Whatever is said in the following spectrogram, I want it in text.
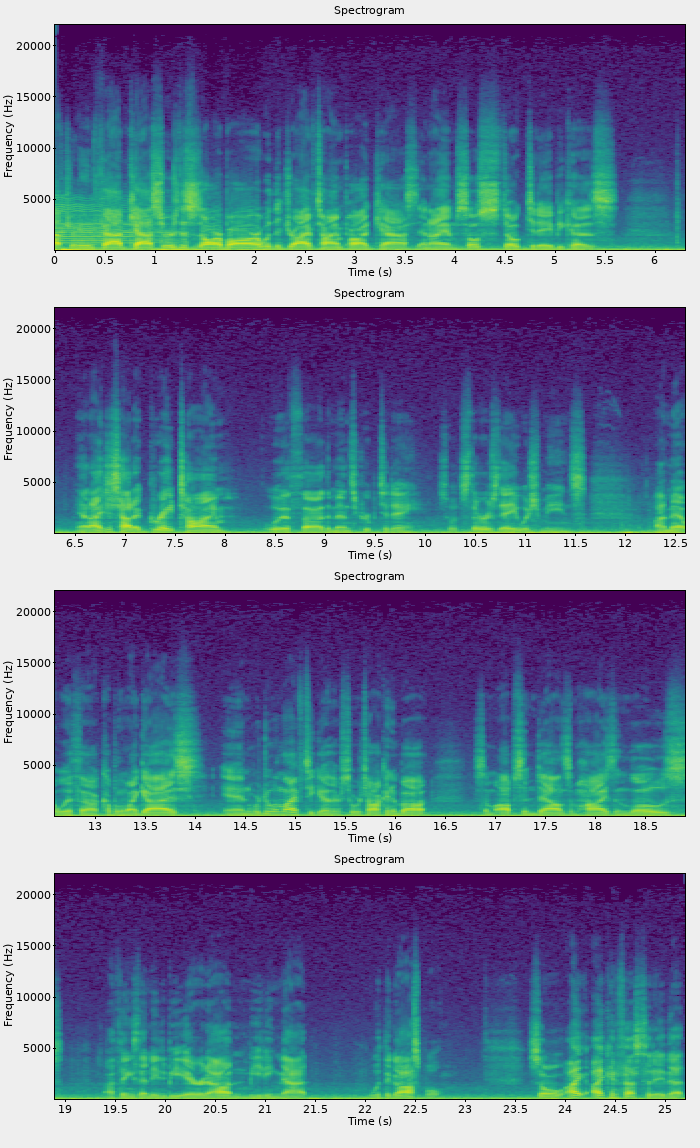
afternoon, Fabcasters. This is R Bar with the Drive Time Podcast, and I am so stoked today because, and I just had a great time with uh, the men's group today. So it's Thursday, which means I met with a couple of my guys, and we're doing life together. So we're talking about some ups and downs, some highs and lows, uh, things that need to be aired out, and meeting that with the gospel. So I, I confess today that,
